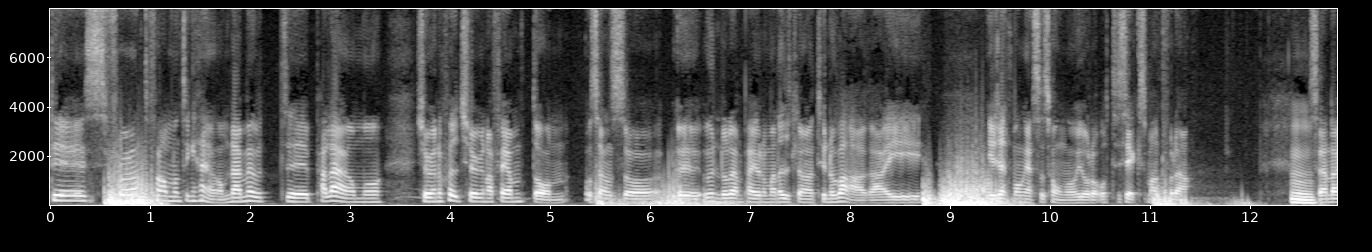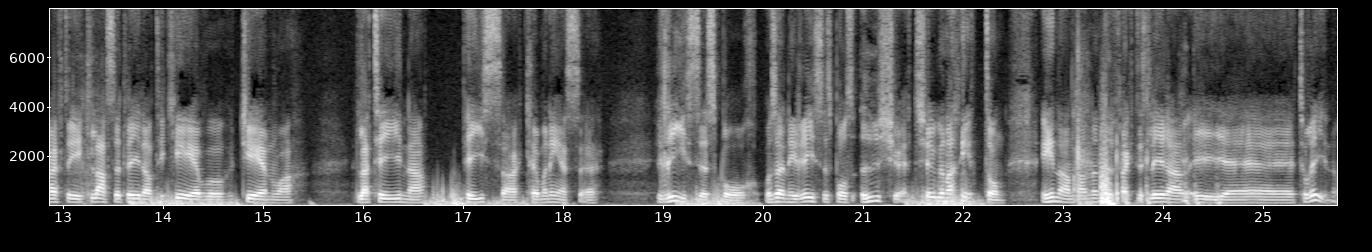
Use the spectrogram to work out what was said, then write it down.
det får jag inte fram någonting här om. Däremot eh, Palermo 2007-2015 och sen så eh, under den perioden man utlånade till Novara i, i rätt många säsonger och gjorde 86 matcher där. Mm. Sen därefter gick lasset vidare till Kiev och Genoa, Latina, Pisa, Cremonese, Risespor och sen i Risespors U21 2019 innan han nu faktiskt lirar i eh, Torino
